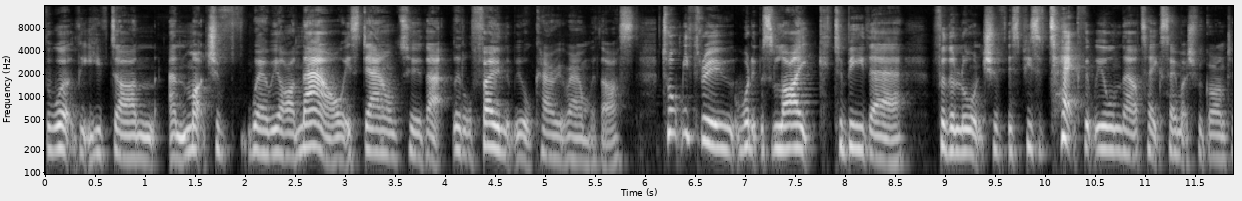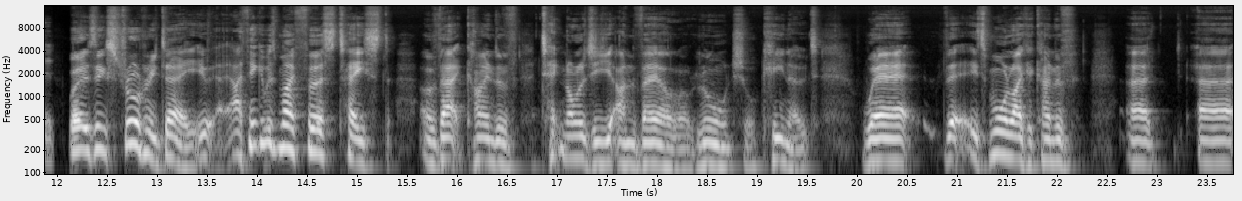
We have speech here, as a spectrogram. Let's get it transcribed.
the work that you've done and much of where we are now is down to that little phone that we all carry around with us. Talk me through what it was like to be there for the launch of this piece of tech that we all now take so much for granted. Well, it was an extraordinary day. I think it was my first taste of that kind of technology unveil or launch or keynote where it's more like a kind of uh, uh,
